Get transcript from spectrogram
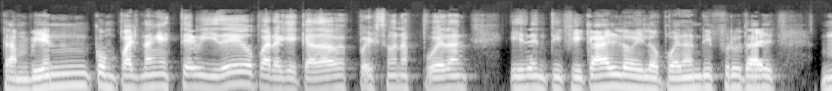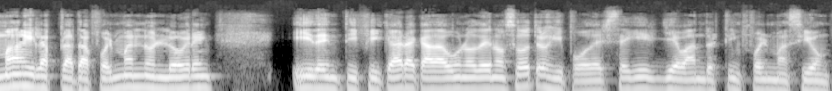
También compartan este video para que cada vez personas puedan identificarlo y lo puedan disfrutar más y las plataformas nos logren identificar a cada uno de nosotros y poder seguir llevando esta información.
